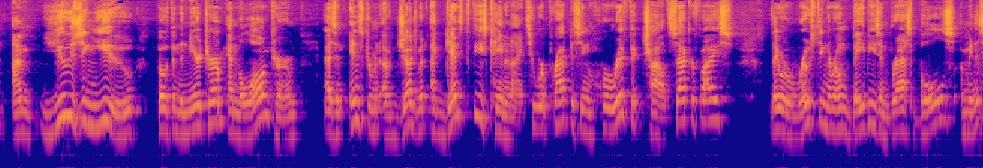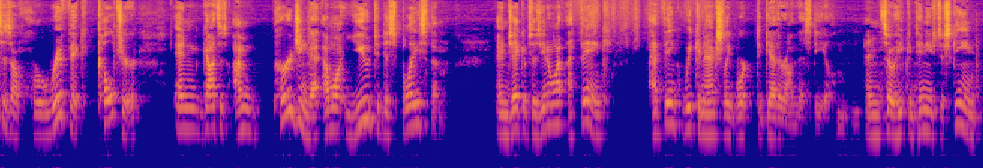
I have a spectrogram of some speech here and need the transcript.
I'm using you both in the near term and the long term as an instrument of judgment against these Canaanites who were practicing horrific child sacrifice. They were roasting their own babies in brass bowls. I mean, this is a horrific culture. And God says, I'm purging that. I want you to displace them. And Jacob says, you know what? I think, I think we can actually work together on this deal. Mm-hmm. And so he continues to scheme.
